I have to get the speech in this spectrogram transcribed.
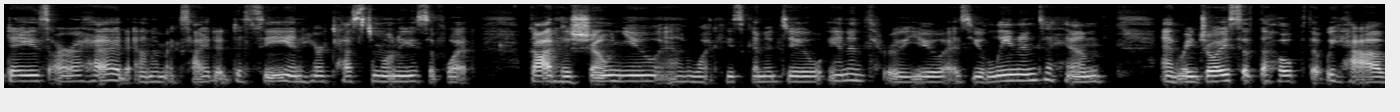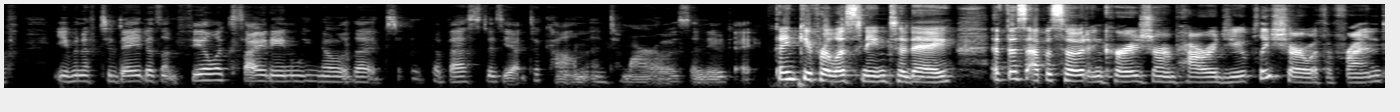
days are ahead, and I'm excited to see and hear testimonies of what God has shown you and what He's going to do in and through you as you lean into Him and rejoice at the hope that we have. Even if today doesn't feel exciting, we know that the best is yet to come and tomorrow is a new day. Thank you for listening today. If this episode encouraged or empowered you, please share with a friend.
